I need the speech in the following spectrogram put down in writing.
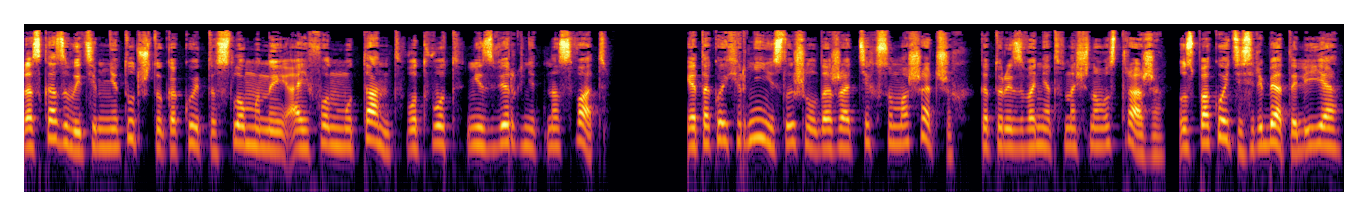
Рассказывайте мне тут, что какой-то сломанный айфон-мутант вот-вот не свергнет нас в ад. Я такой херни не слышал даже от тех сумасшедших, которые звонят в ночного стража. Успокойтесь, ребята, или я...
